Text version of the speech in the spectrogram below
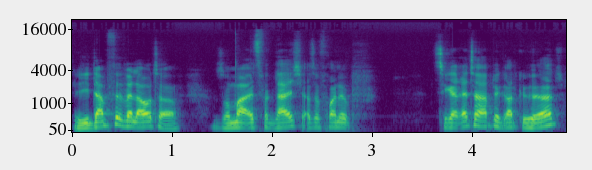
Die Dampfe wäre lauter. So mal als Vergleich. Also, Freunde, Zigarette habt ihr gerade gehört.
